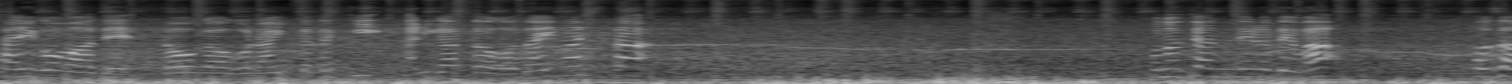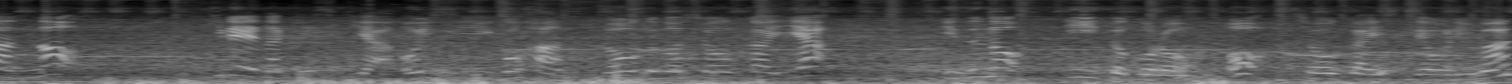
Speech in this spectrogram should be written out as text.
最後まで動画をご覧いただきありがとうございました。このチャンネルでは登山の綺麗な景色や美味しいご飯道具の紹介や伊豆のいいところを紹介しております。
